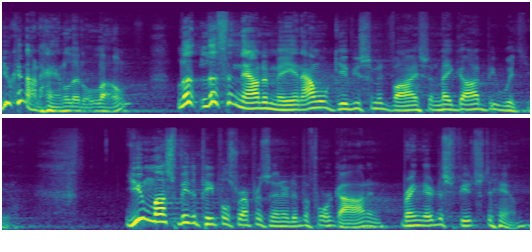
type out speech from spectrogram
You cannot handle it alone. L- listen now to me, and I will give you some advice, and may God be with you. You must be the people's representative before God and bring their disputes to Him.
